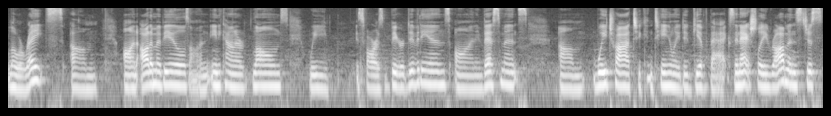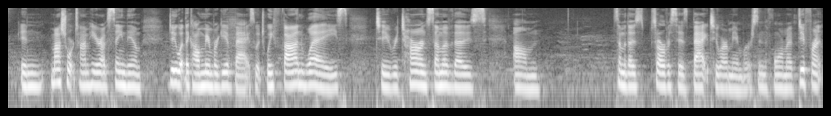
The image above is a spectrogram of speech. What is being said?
lower rates um, on automobiles, on any kind of loans. We, as far as bigger dividends on investments, um, we try to continually do give backs. And actually, Robins, just in my short time here, I've seen them do what they call member give backs, which we find ways to return some of those um, some of those services back to our members in the form of different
